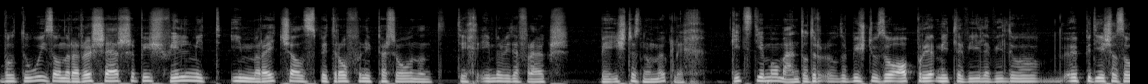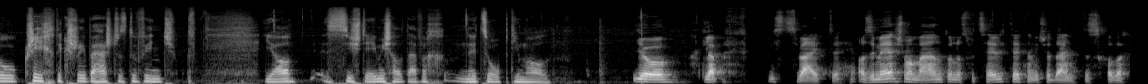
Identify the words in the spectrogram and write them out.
wo du in so einer Recherche bist, viel mit ihm redest als betroffene Person und dich immer wieder fragst, wie ist das noch möglich? Gibt es diese Momente? Oder, oder bist du so abgerührt mittlerweile, weil du öppe dir schon so Geschichten geschrieben hast, dass du findest, ja, das System ist halt einfach nicht so optimal? Ja, ich glaube, das Zweite. Also im ersten Moment, als er es erzählt hat, habe ich schon gedacht, das kann doch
